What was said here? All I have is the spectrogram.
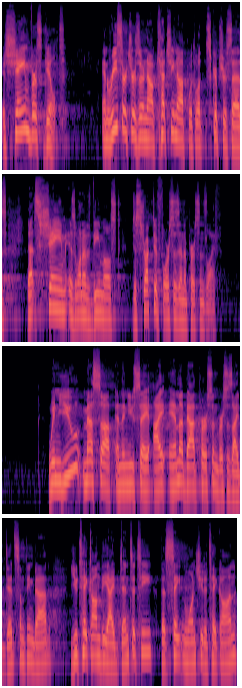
It's shame versus guilt. And researchers are now catching up with what scripture says that shame is one of the most destructive forces in a person's life. When you mess up and then you say, I am a bad person versus I did something bad, you take on the identity that Satan wants you to take on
